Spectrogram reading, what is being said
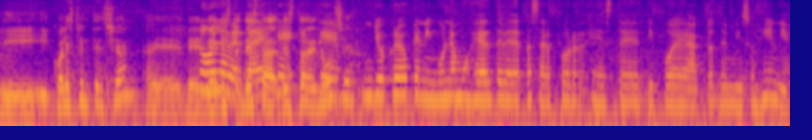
y, y cuál es tu intención eh, de, No, de- de la esta, de verdad esta- es que, de esta es que denuncia? yo creo que ninguna mujer debe de pasar por este tipo de actos de misoginia.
